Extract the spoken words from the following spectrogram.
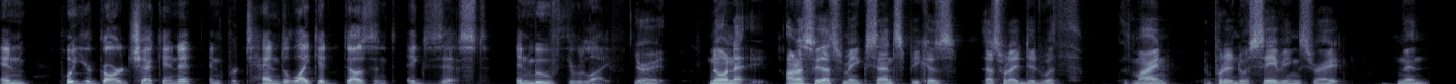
and put your guard check in it and pretend like it doesn't exist and move through life. You're right. No, and that, honestly, that's what makes sense because that's what I did with with mine. I put it into a savings, right? And then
